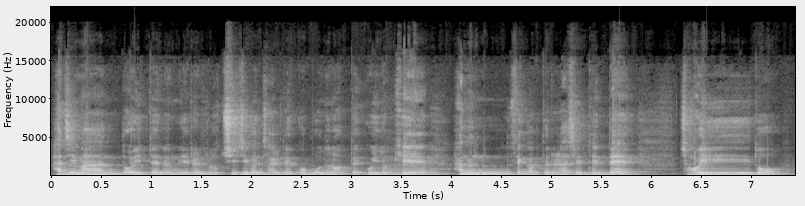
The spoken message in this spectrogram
하지만 너희 때는 예를 들어 취직은 잘 됐고, 뭐는 어땠고, 이렇게 음. 하는 생각들을 하실 텐데, 저희도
